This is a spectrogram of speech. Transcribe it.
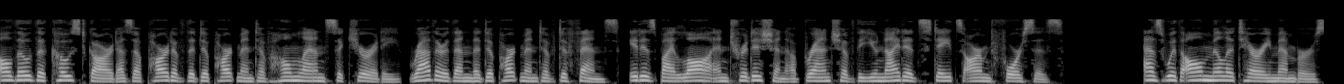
Although the Coast Guard is a part of the Department of Homeland Security, rather than the Department of Defense, it is by law and tradition a branch of the United States Armed Forces. As with all military members,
